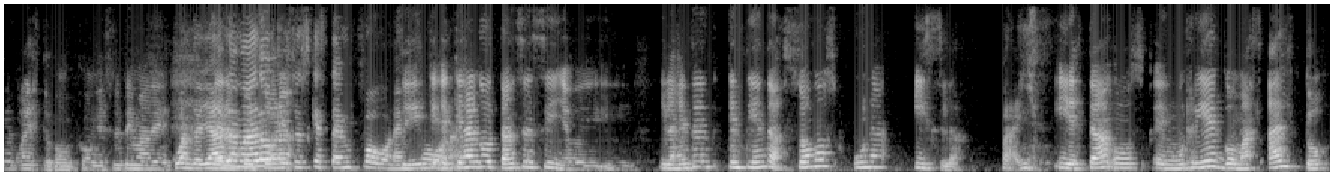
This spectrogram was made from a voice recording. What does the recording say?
Me molesto con, con ese tema de... Cuando ya habla malo, eso es que está en fogona. en Sí, que- es fogona. que es algo tan sencillo y, y- y la gente que entienda, somos una isla. país. y estamos en un riesgo más alto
